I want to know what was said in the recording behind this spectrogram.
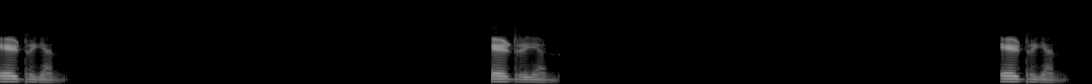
Adrian. Adrian. Adrian.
